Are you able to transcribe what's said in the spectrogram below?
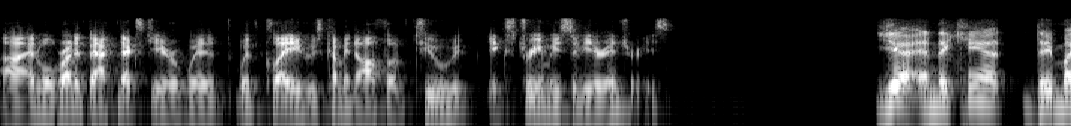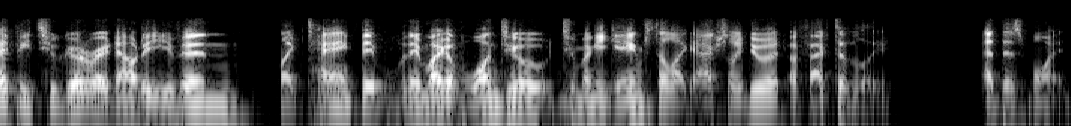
uh, and we'll run it back next year with with Klay, who's coming off of two extremely severe injuries. Yeah, and they can't. They might be too good right now to even like tank. They they might have won too too many games to like actually do it effectively at this point.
